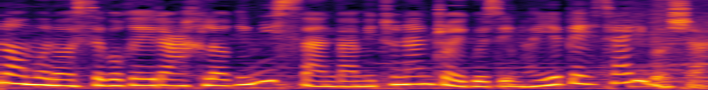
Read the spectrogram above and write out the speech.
نامناسب و غیر اخلاقی نیستن و می‌تونن جایگزین های بهتری باشن.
